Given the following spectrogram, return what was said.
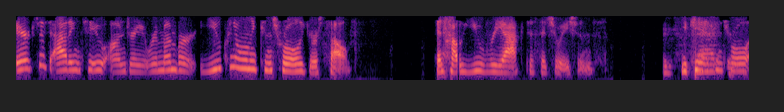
Erik's just adding to Andre. Remember, you can only control yourself and how you react to situations. You can't control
